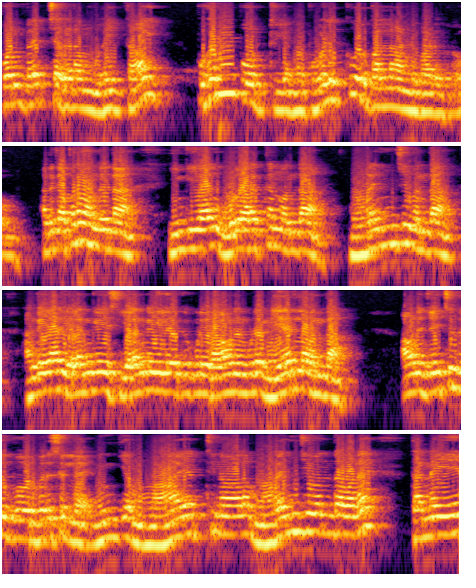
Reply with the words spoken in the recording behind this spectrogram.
போன்ற சகடம் உதைத்தாய் புகழ் போற்றி அந்த புகழுக்கு ஒரு பல்லாண்டு பாடுகிறோம். அதுக்கப்புறம் வந்து நான் இங்கேயாவது ஒரு அரக்கன் வந்தான். நுழைஞ்சு வந்தான். அங்கேயாவது இலங்கை இலங்கையில் இருக்கக்கூடிய ராவணன் கூட நேர்ல வந்தான். அவனை ஜெயிச்சது ஒரு பெருசு இல்லை. இங்க மாயத்தினால மறைஞ்சு வந்தவனை தன்னையே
